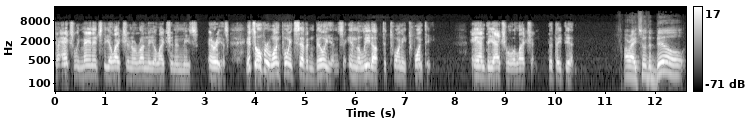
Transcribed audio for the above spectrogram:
to actually manage the election or run the election in these areas. It's over 1.7 billions in the lead up to 2020 and the actual election that they did. All right, so the bill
